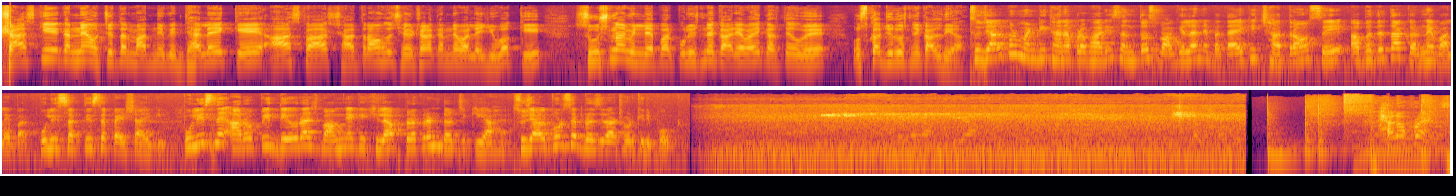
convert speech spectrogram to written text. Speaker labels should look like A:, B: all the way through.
A: शासकीय कन्या उच्चतर माध्यमिक विद्यालय के आसपास छात्राओं से छेड़छाड़ करने वाले युवक की सूचना मिलने पर पुलिस ने कार्यवाही करते हुए उसका जुलूस निकाल दिया।
B: सुजालपुर मंडी थाना प्रभारी संतोष वाघेला ने बताया कि छात्राओं से अभद्रता करने वाले पर पुलिस सख्ती से पेश आएगी। पुलिस ने आरोपी देवराज बामनिया के खिलाफ प्रकरण दर्ज किया है। सुजालपुर ऐसी ब्रज राठौड़ की रिपोर्ट।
